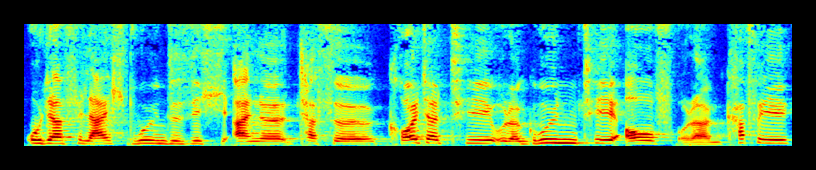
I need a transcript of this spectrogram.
oder vielleicht brühen Sie sich eine Tasse Kräutertee oder grünen Tee auf oder einen Kaffee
